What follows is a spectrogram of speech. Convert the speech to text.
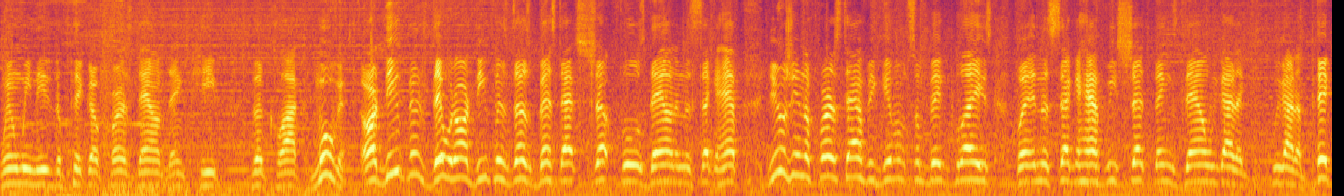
when we needed to pick up first downs and keep the clock moving. Our defense did what our defense does best. That shut fools down in the second half. Usually in the first half we give them some big plays, but in the second half we shut things down. We gotta we gotta pick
